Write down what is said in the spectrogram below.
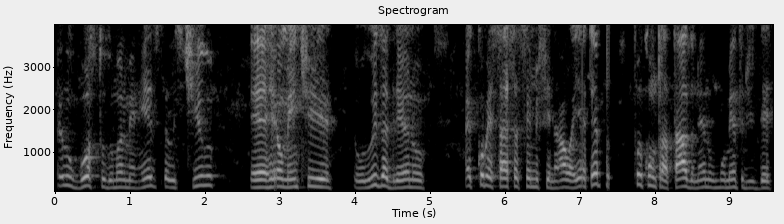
pelo gosto do Mano Menezes, pelo estilo, é realmente o Luiz Adriano vai começar essa semifinal aí, até foi contratado, né, no momento de, de,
